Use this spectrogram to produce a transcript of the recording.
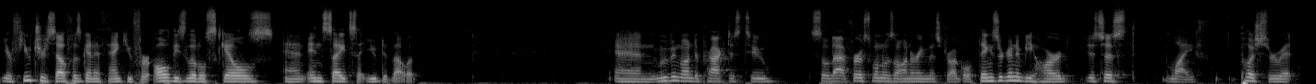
Your future self is going to thank you for all these little skills and insights that you develop. And moving on to practice 2. So that first one was honoring the struggle. Things are going to be hard. It's just life. Push through it.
